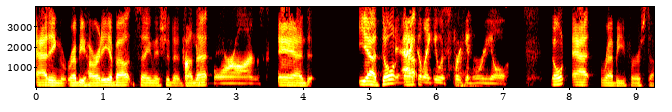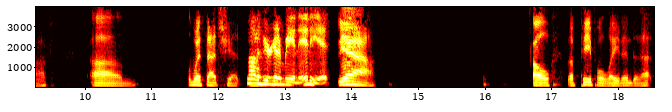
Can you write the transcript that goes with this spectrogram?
adding Reby Hardy about, saying they shouldn't have done that. Morons. And yeah, don't They acted like it was freaking real. Don't at Reby first off, um, with that shit. Not if Um, you're going to be an idiot. Yeah. Oh, the people laid into that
